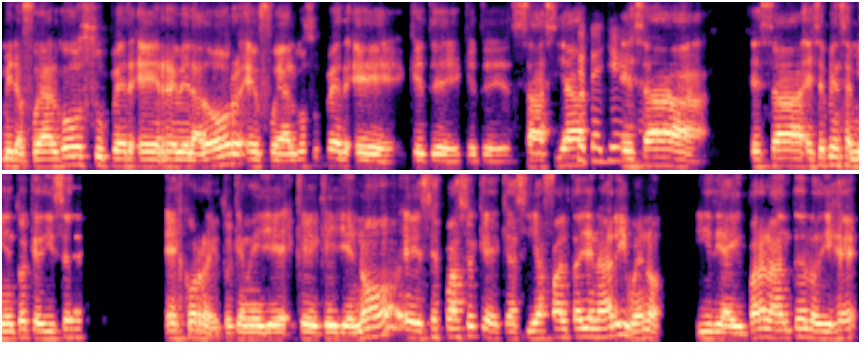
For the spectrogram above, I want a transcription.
mira, fue algo súper eh, revelador, eh, fue algo súper eh, que, te, que te sacia esa, esa, ese pensamiento que dice, es correcto, que, me, que, que llenó ese espacio que, que, hacía falta llenar y bueno, y de ahí para adelante lo dije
